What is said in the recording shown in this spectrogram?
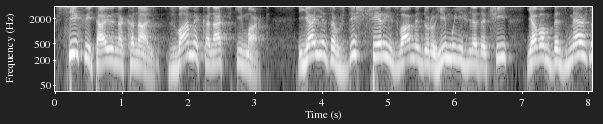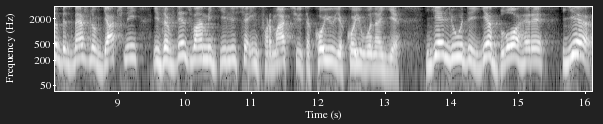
Всіх вітаю на каналі. З вами канадський Марк. І я є завжди щирий з вами, дорогі мої глядачі. Я вам безмежно, безмежно вдячний і завжди з вами ділюся інформацією такою, якою вона є. Є люди, є блогери, є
